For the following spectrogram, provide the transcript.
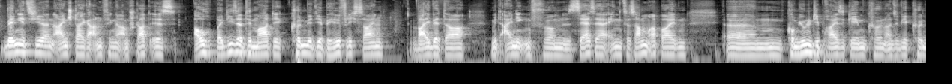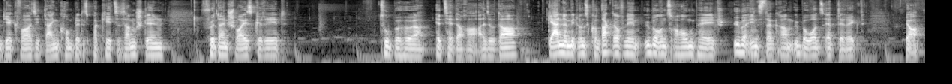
wenn jetzt hier ein Einsteiger, Anfänger am Start ist, auch bei dieser Thematik können wir dir behilflich sein weil wir da mit einigen Firmen sehr, sehr eng zusammenarbeiten, ähm, Community-Preise geben können. Also wir können dir quasi dein komplettes Paket zusammenstellen für dein Schweißgerät, Zubehör etc. Also da gerne mit uns Kontakt aufnehmen über unsere Homepage, über Instagram, über WhatsApp direkt. Ja,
